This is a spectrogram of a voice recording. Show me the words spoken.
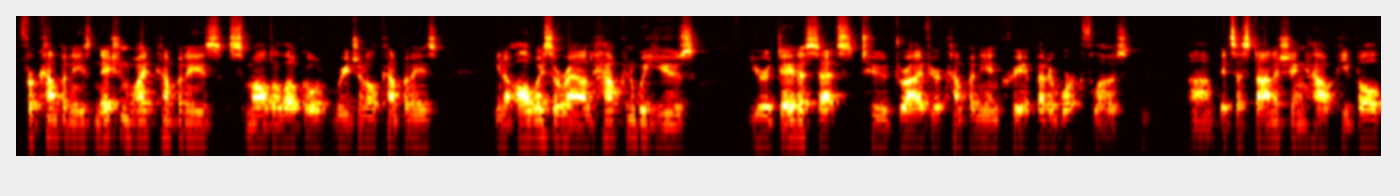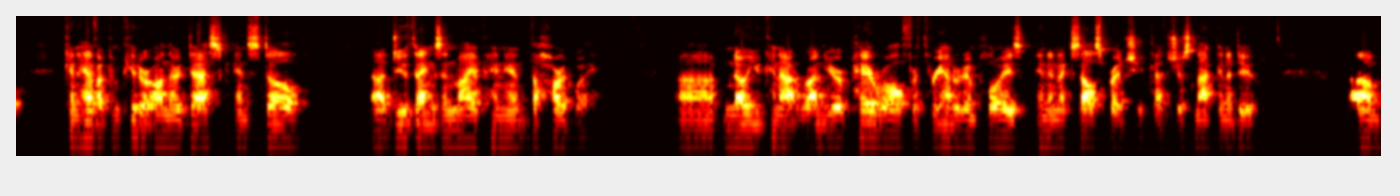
for companies, nationwide companies, small to local regional companies, you know, always around how can we use your data sets to drive your company and create better workflows. Um, it's astonishing how people can have a computer on their desk and still uh, do things, in my opinion, the hard way. Uh, no, you cannot run your payroll for 300 employees in an Excel spreadsheet. That's just not going to do. Um,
